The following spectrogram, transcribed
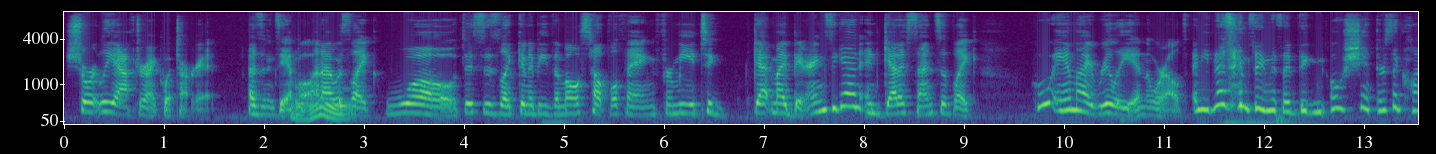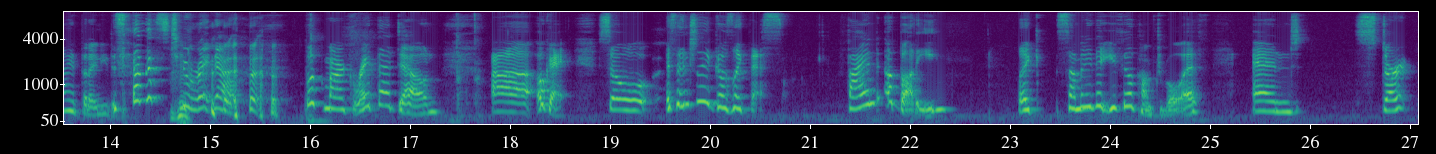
shortly after I quit Target as an example. And I was like, whoa, this is like going to be the most helpful thing for me to get my bearings again and get a sense of like, who am I really in the world? And even as I'm saying this, I'm thinking, oh shit, there's a client that I need to send this to right now. Bookmark, write that down. Uh, okay, so essentially it goes like this find a buddy, like somebody that you feel comfortable with, and start.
